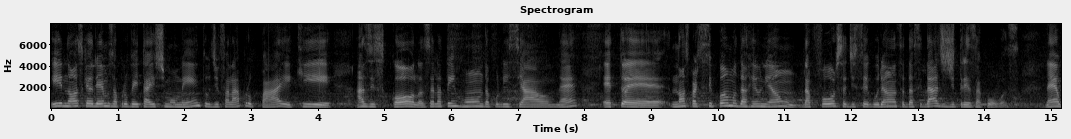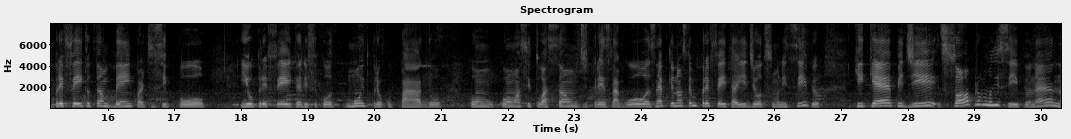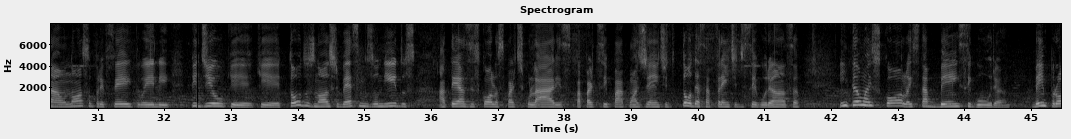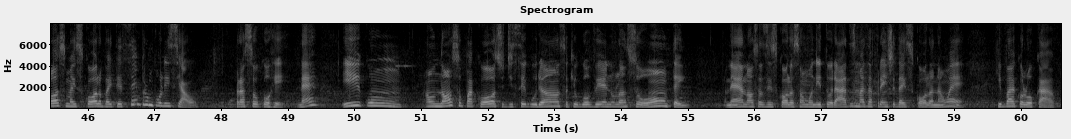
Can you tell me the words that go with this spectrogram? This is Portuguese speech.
E nós queremos aproveitar este momento de falar para o pai que as escolas ela tem ronda policial, né? É, é, nós participamos da reunião da Força de Segurança da cidade de Três Lagoas. Né? O prefeito também participou e o prefeito ele ficou muito preocupado com, com a situação de Três Lagoas, né? porque nós temos prefeito aí de outros municípios que quer pedir só para o município, né? Não, o nosso prefeito, ele pediu que, que todos nós estivéssemos unidos até as escolas particulares para participar com a gente de toda essa frente de segurança. Então, a escola está bem segura. Bem próxima à escola vai ter sempre um policial para socorrer, né? E com ao nosso pacote de segurança que o governo lançou ontem, né? Nossas escolas são monitoradas, mas a frente da escola não é. Que vai colocar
